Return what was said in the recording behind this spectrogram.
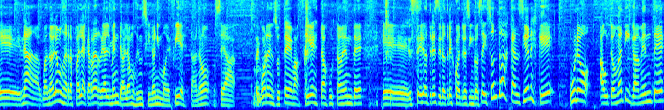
Eh, nada, cuando hablamos de Rafaela Carrá realmente hablamos de un sinónimo de fiesta, ¿no? O sea, recuerden sus temas, fiesta justamente, eh, 0303456. Son todas canciones que uno automáticamente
